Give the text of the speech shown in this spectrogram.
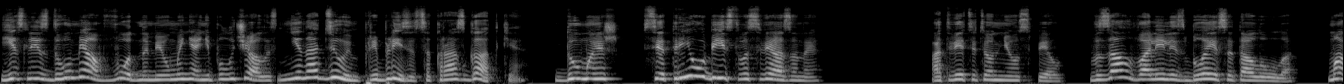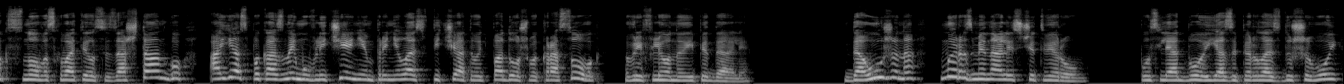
если и с двумя вводными у меня не получалось ни на дюйм приблизиться к разгадке? Думаешь, все три убийства связаны?» Ответить он не успел. В зал валились Блейс и Талула. Макс снова схватился за штангу, а я с показным увлечением принялась впечатывать подошвы кроссовок в рифленые педали. До ужина мы разминались четвером. После отбоя я заперлась в душевой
